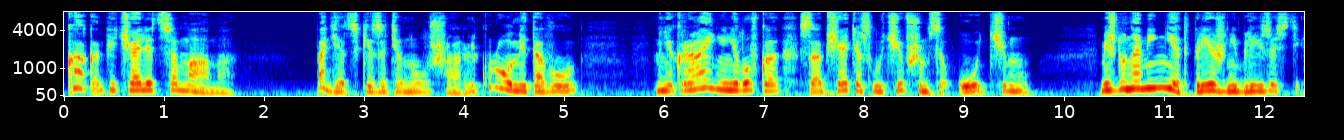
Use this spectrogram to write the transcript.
как опечалится мама. По-детски затянул Шарль. Кроме того, мне крайне неловко сообщать о случившемся отчиму. Между нами нет прежней близости.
